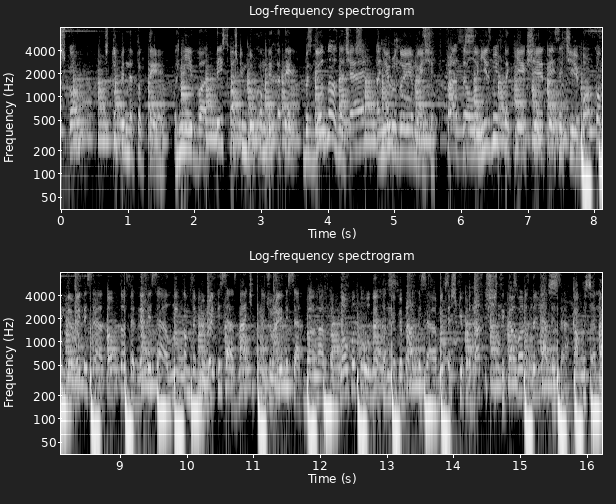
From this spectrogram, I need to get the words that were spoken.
Важко, ступінь не втокти, гніватись, важким духом дихати. Безлюдно означає ані рудої миші. Фразеологізмів таких ще тисячі. Боком дивитися, тобто сердитися, лихом землю битися, значить не журитися. Багато клопоту, лиха не вибратися. Витрішки продати, щось цікаво роздивлятися. Капуся на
